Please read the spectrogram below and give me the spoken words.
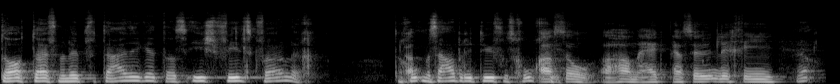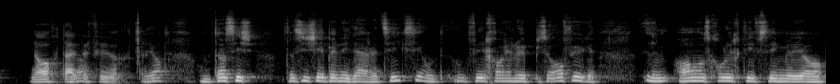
da darf man nicht verteidigen, das ist viel zu gefährlich. Da kommt man selber in die Teufelsküche. Ach so, aha, man hat persönliche ja. Nachteile ja. befürchtet. Ja, und das ist, das ist eben in dieser Zeit gewesen. und, und vielleicht kann ich noch etwas anfügen. Im Anwaltskollektiv sind wir ja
